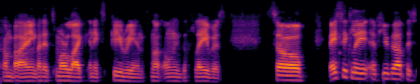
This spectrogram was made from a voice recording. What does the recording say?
combining but it's more like an experience not only the flavors so basically if you got this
